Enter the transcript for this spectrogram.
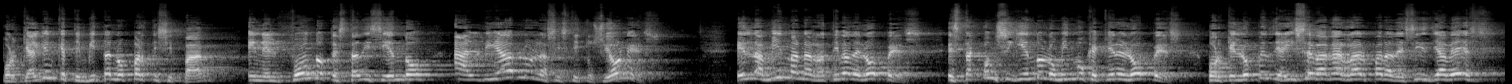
Porque alguien que te invita a no participar, en el fondo te está diciendo al diablo las instituciones. Es la misma narrativa de López. Está consiguiendo lo mismo que quiere López. Porque López de ahí se va a agarrar para decir, ya ves,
